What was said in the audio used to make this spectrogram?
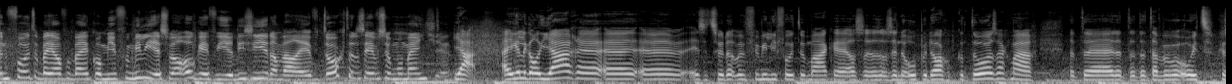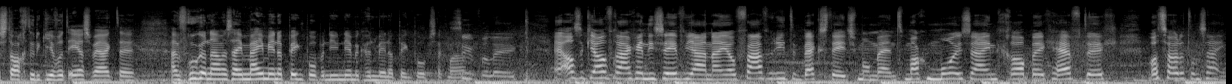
een foto bij jou voorbij komen. Je familie is wel ook even hier. Die zie je dan wel even, toch? Dat is even zo'n momentje. Ja, eigenlijk al jaren is het zo dat we een familiefoto maken als, als in de open dag op kantoor, zeg maar. Dat, eh, dat, dat, dat hebben we ooit gestart toen ik hier voor het eerst werkte. En vroeger namen zij mij mee naar Pinkpop en nu neem ik hun mee naar Pinkpop, zeg maar. Superleuk. En als ik jou vraag in die zeven jaar naar jouw favoriete backstage moment. Mag mooi zijn, grappig, heftig. Wat zou dat dan zijn?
